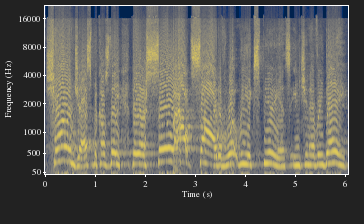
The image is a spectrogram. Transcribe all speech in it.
challenge us because they, they are so outside of what we experience each and every day.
